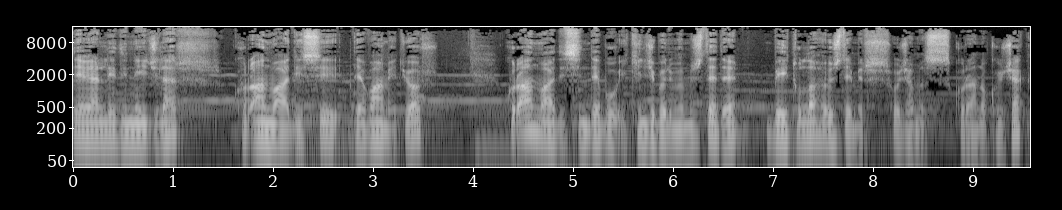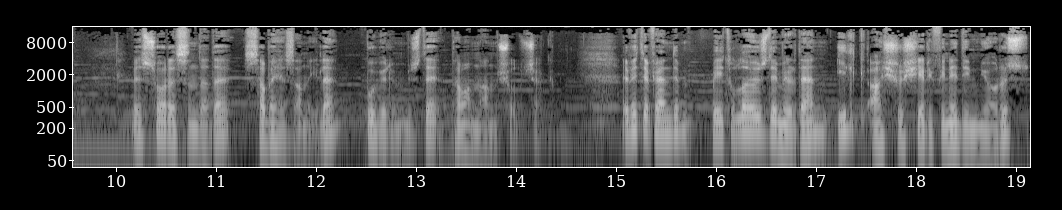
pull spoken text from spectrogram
Değerli dinleyiciler Kur'an Vadisi devam ediyor. Kur'an Vadisi'nde bu ikinci bölümümüzde de Beytullah Özdemir hocamız Kur'an okuyacak ve sonrasında da sabah ezanıyla bu bölümümüzde tamamlanmış olacak. Evet efendim Beytullah Özdemir'den ilk aşrı şerifini dinliyoruz.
